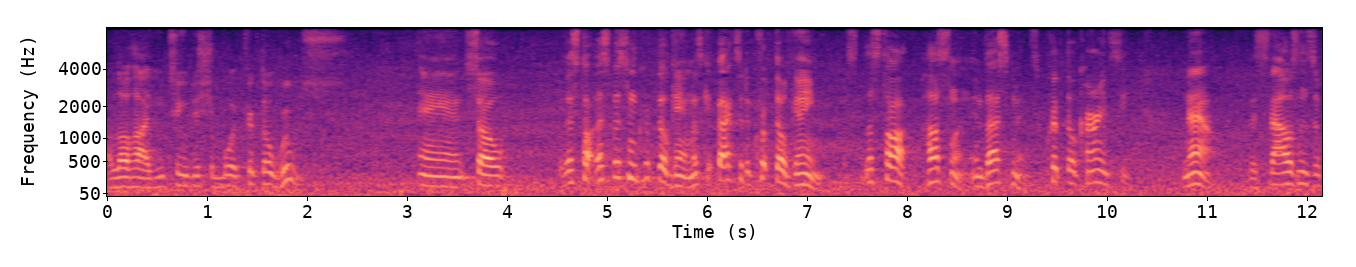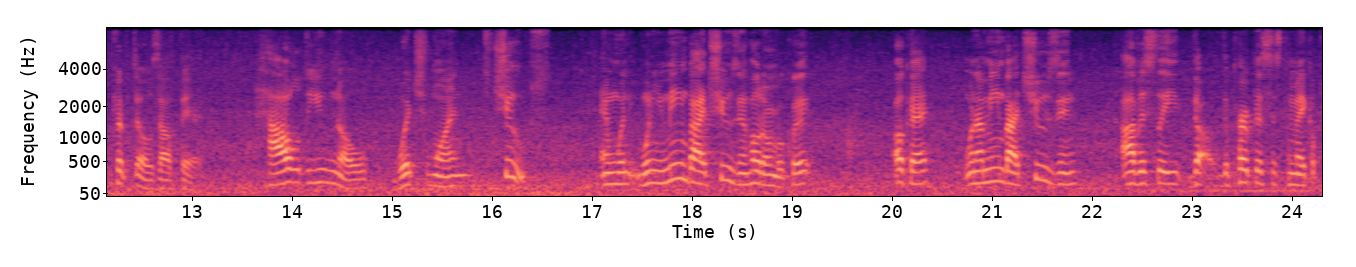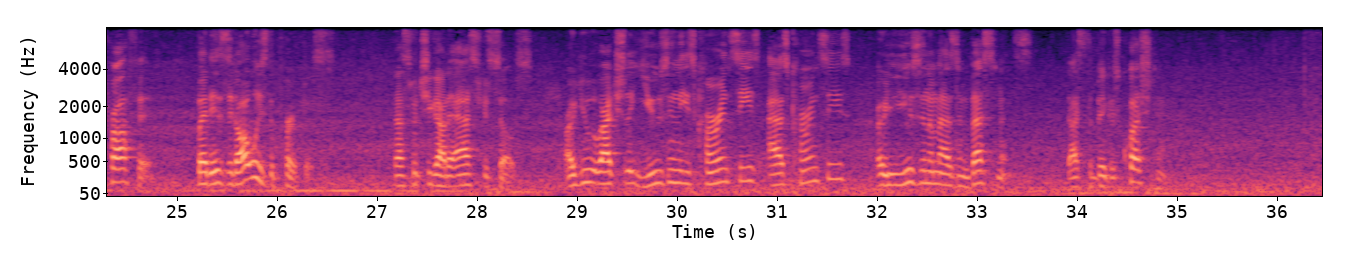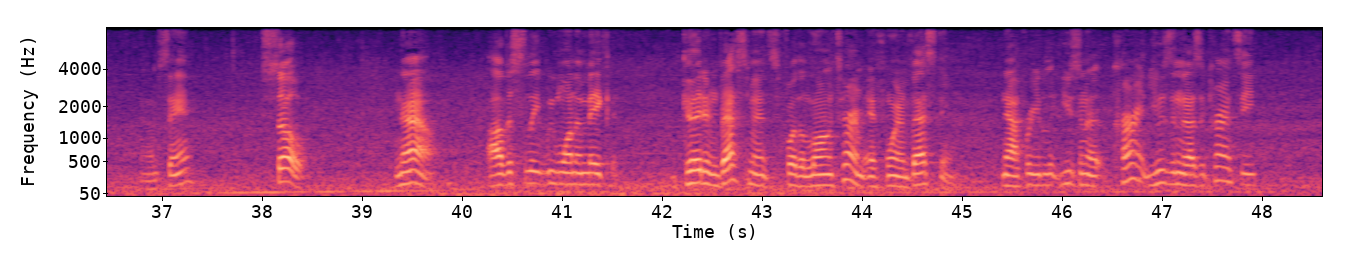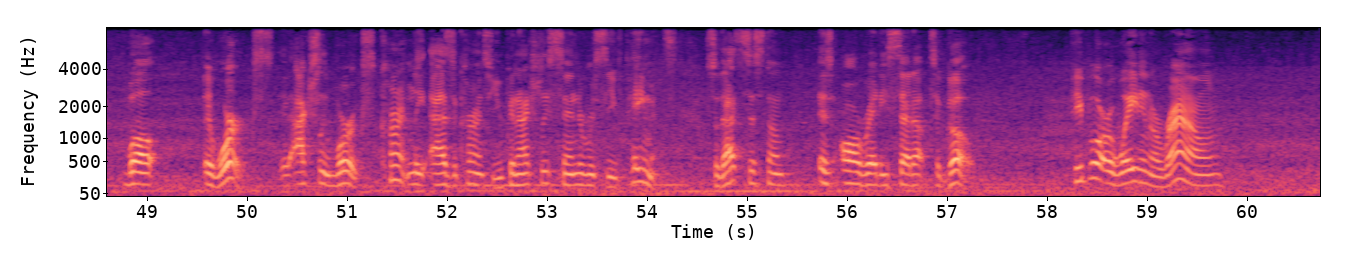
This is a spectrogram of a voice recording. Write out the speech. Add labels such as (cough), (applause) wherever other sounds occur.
Aloha YouTube, this your boy Crypto Roots. And so let's talk let's put some crypto game. Let's get back to the crypto game. Let's, let's talk hustling, investments, cryptocurrency. Now, there's thousands of cryptos out there. How do you know which one to choose? And when when you mean by choosing, hold on real quick. Okay. When I mean by choosing, obviously the the purpose is to make a profit. But is it always the purpose? That's what you got to ask yourselves. Are you actually using these currencies as currencies? Or are you using them as investments? That's the biggest question. You know what I'm saying? So, now, obviously, we want to make good investments for the long term if we're investing. Now, if we're using a current, using it as a currency, well, it works. It actually works currently as a currency. You can actually send and receive payments. So that system is already set up to go people are waiting around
